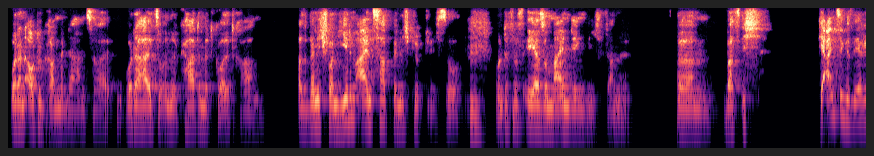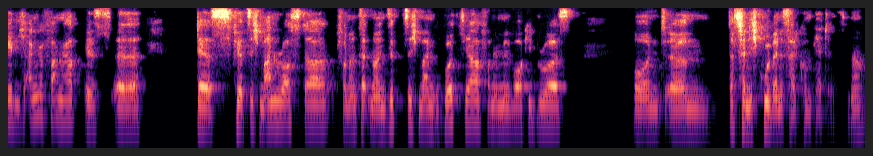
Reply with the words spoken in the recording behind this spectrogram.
oder ein Autogramm in der Hand zu halten oder halt so eine Karte mit Goldrahmen. Also wenn ich von jedem eins hab, bin ich glücklich so. Mhm. Und das ist eher so mein Ding, wie ich sammle. Ähm, was ich, die einzige Serie, die ich angefangen habe, ist äh, das 40-Mann-Roster von 1979, meinem Geburtsjahr von den Milwaukee Brewers. Und ähm, das fände ich cool, wenn es halt komplett ist. Ne?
